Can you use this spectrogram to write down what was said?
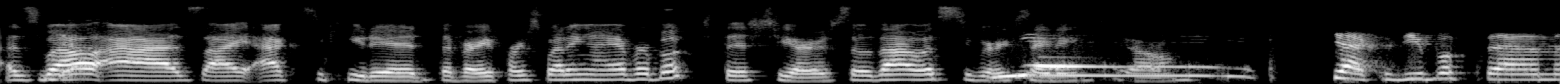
as well yeah. as I executed the very first wedding I ever booked this year. So that was super exciting Yay. too. Yeah, because you booked them.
